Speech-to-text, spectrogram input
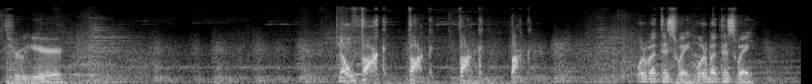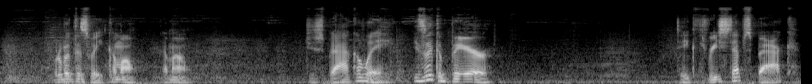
through here. No, fuck! Fuck! Fuck! Fuck! What about this way? What about this way? What about this way? Come on. Come on. Just back away. He's like a bear. Take three steps back.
